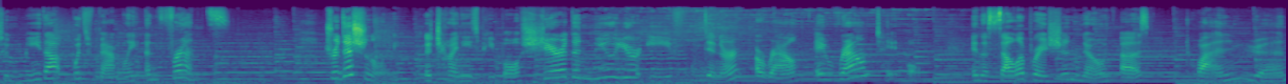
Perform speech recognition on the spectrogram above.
to meet up with family and friends. Traditionally, the Chinese people share the New Year Eve dinner around a round table in a celebration known as Tuan Yuan,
